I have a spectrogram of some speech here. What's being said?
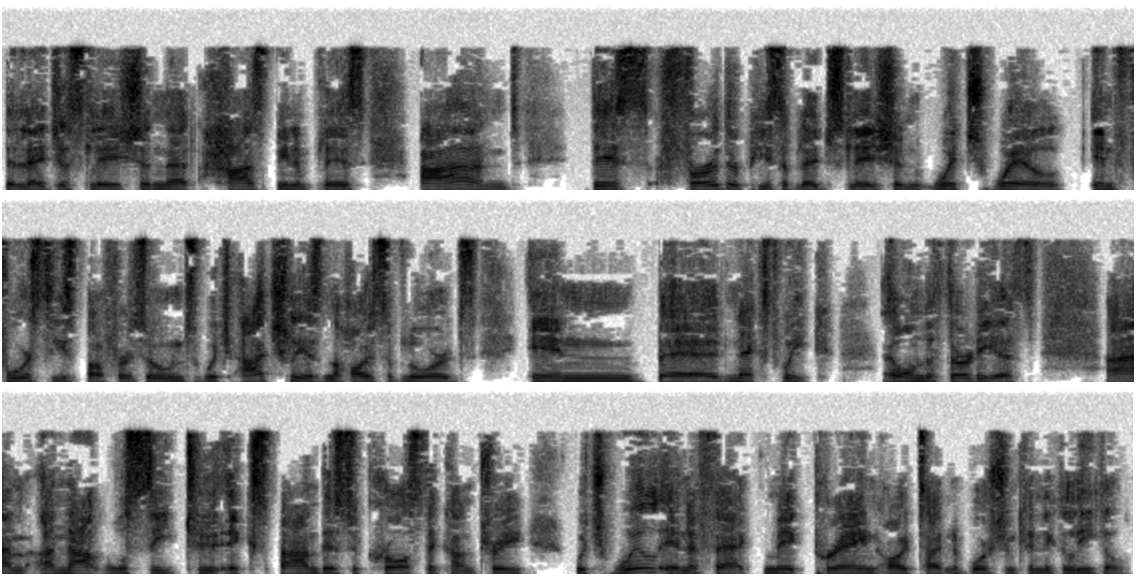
the legislation that has been in place and this further piece of legislation which will enforce these buffer zones, which actually is in the House of Lords in uh, next week on the 30th. Um, and that will seek to expand this across the country, which will in effect make praying outside an abortion clinic illegal.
